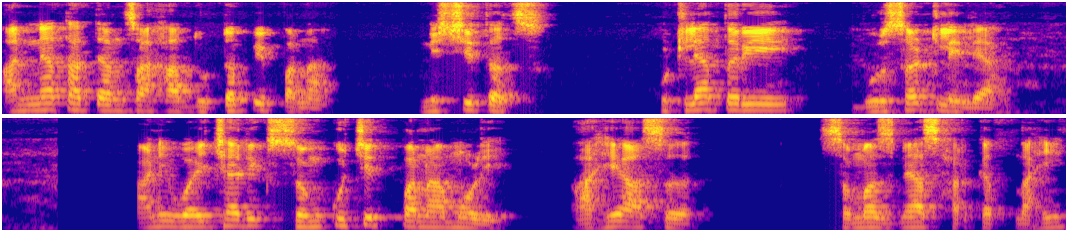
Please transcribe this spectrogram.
अन्यथा त्यांचा हा दुटप्पीपणा निश्चितच कुठल्या तरी बुरसटलेल्या आणि वैचारिक संकुचितपणामुळे आहे असं समजण्यास हरकत नाही.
